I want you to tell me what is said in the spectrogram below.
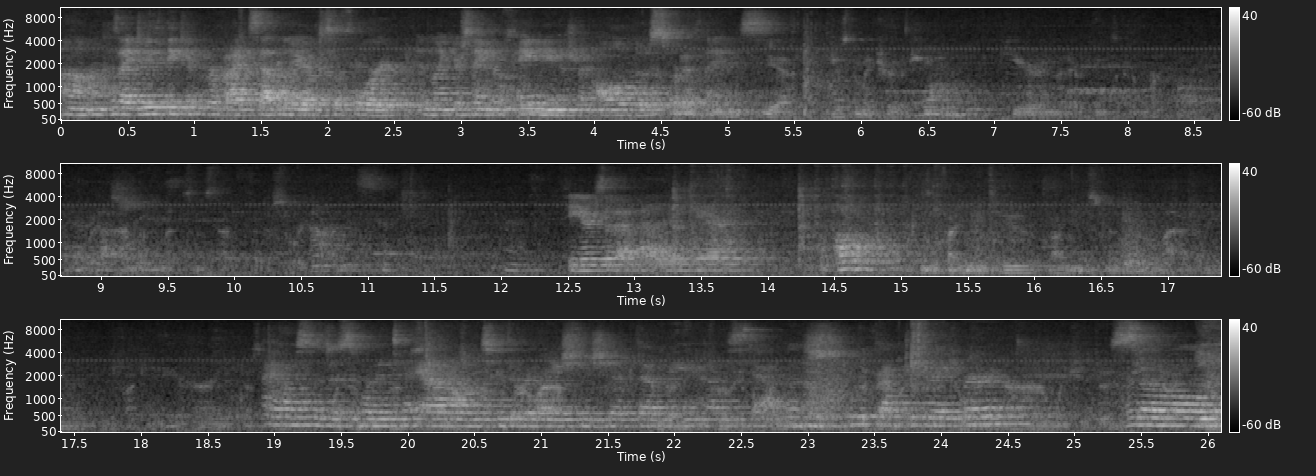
Um, because I do think it provides that layer of support, and like you're saying, for pain management, all of those sort of things. Yeah, just to make sure that she can hear and that everything's gonna work well with her movements and stuff for the story. Fears about palliative care? Oh, And If I need to, I'm just gonna laugh in here if I can hear her and it. I also just wanted to add on to the relationship that we have established with Dr. Draper. So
